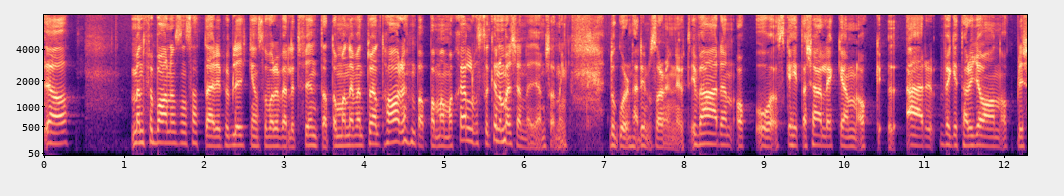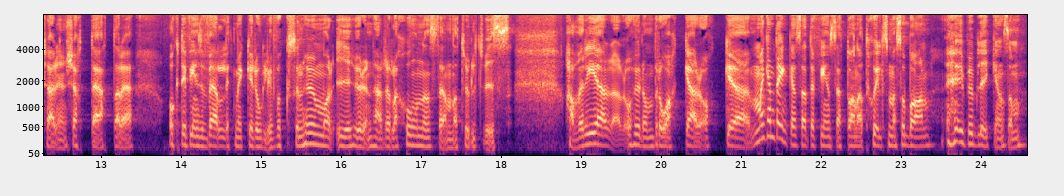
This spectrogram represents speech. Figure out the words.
Ja. Men för barnen som satt där i publiken så var det väldigt fint att om man eventuellt har en pappa mamma själv så kunde man känna igenkänning. Då går den här dinosaurien ut i världen och, och ska hitta kärleken och är vegetarian och blir kär i en köttätare. Och det finns väldigt mycket rolig vuxenhumor i hur den här relationen sen naturligtvis havererar och hur de bråkar. Och eh, man kan tänka sig att det finns ett och annat skilsmässobarn i publiken som,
